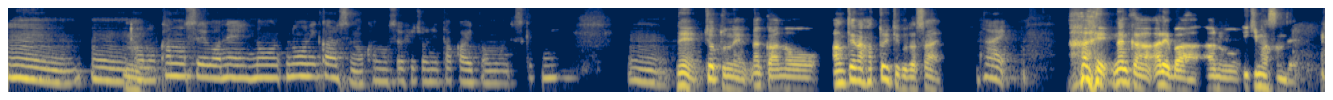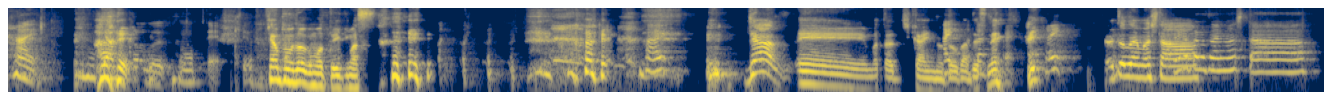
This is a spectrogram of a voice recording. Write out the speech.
うん、うん、うん、あの可能性はね脳、脳に関しての可能性は非常に高いと思うんですけどね。うん、ね、ちょっとね、なんかあのアンテナ張っといてください。はい。はい、なんかあればあの行きますんで。はい。キャンプ道具持ってキャンプ道具持っていきます。はい。じゃあ、えー、また次回の動画ですね。はい。はい、ありがとうございました。ありがとうございました。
